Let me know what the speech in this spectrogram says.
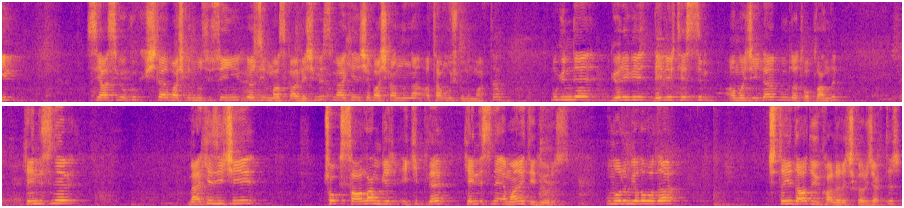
il Siyasi ve Hukuk İşler Başkanımız Hüseyin Özyılmaz kardeşimiz Merkez İlçe Başkanlığı'na atanmış bulunmakta. Bugün de görevi devir teslim amacıyla burada toplandık. Kendisine Merkez İlçe'yi çok sağlam bir ekiple kendisine emanet ediyoruz. Umarım Yalova'da çıtayı daha da yukarılara çıkaracaktır.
